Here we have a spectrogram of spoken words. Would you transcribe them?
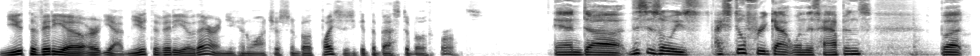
Mute the video, or yeah, mute the video there, and you can watch us in both places. You get the best of both worlds. And uh, this is always, I still freak out when this happens, but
